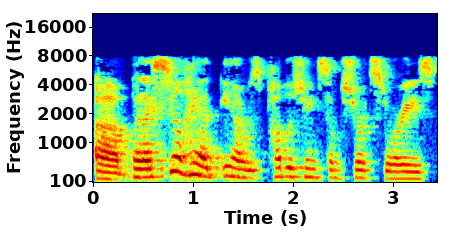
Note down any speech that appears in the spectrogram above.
Uh, but I still had, you know, I was publishing some short stories.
